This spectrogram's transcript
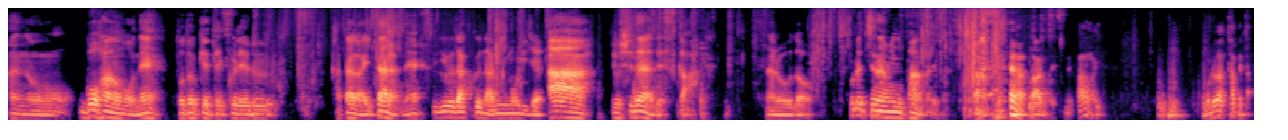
あの、ご飯をね、届けてくれる方がいたらね。梅雨だく並盛りで。ああ、吉野家ですか。なるほど。これちなみにパンあります。パンですね。パンはいい。俺は食べた。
